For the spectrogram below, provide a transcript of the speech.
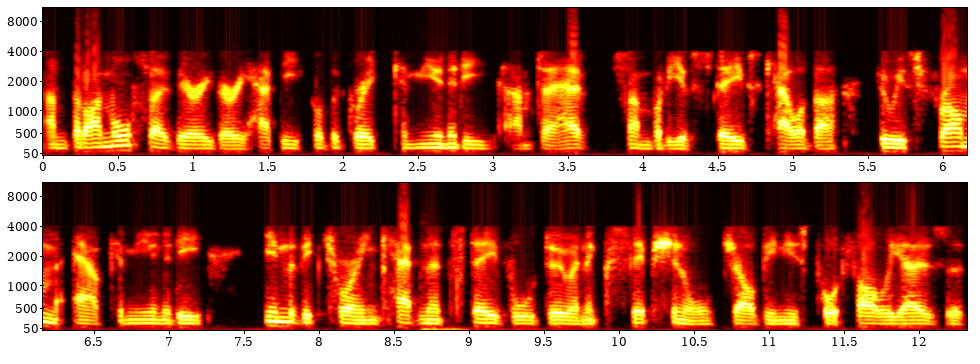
Um, but I'm also very, very happy for the Greek community um, to have somebody of Steve's calibre who is from our community in the Victorian cabinet. Steve will do an exceptional job in his portfolios of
